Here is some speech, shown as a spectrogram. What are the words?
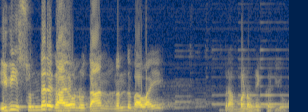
એવી સુંદર ગાયોનું દાન નંદ બાવાએ બ્રાહ્મણોને કર્યું.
